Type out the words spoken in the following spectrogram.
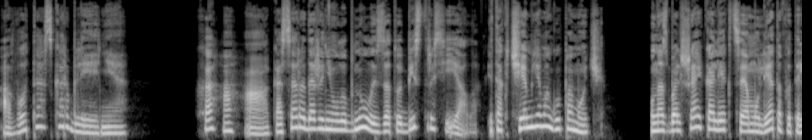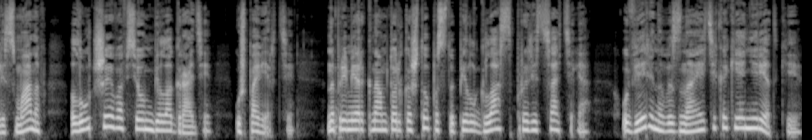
А вот и оскорбление. Ха-ха-ха. Косара даже не улыбнулась, зато быстро сияла. Итак, чем я могу помочь? У нас большая коллекция амулетов и талисманов, лучшая во всем Белограде. Уж поверьте. Например, к нам только что поступил глаз прорицателя. Уверена, вы знаете, какие они редкие.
